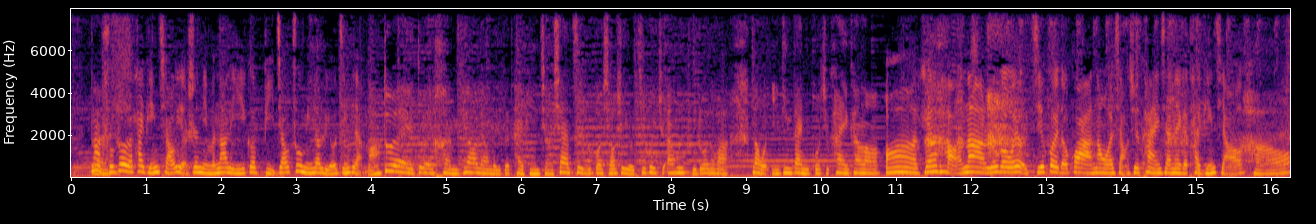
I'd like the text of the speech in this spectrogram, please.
那滁州的太平桥也是你们那里一个比较著名的旅游景点吗？对对，很漂亮的一个太平桥。下次如果小雪有机会去安徽滁州的话，那我一定带你过去看一看喽。哦，真好。那如果我有机会的话，那我想去看一下那个太平桥。好，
